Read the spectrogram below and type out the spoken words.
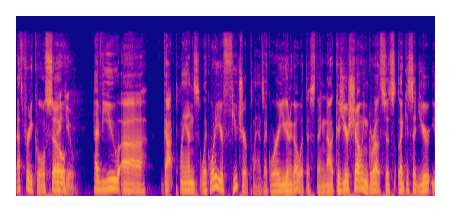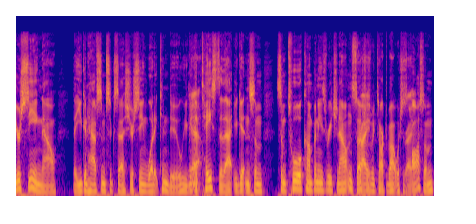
That's pretty cool. So, Thank you. have you uh, got plans? Like, what are your future plans? Like, where are you going to go with this thing now? Because you're showing growth. So it's like i said, you're you're seeing now that you can have some success. You're seeing what it can do. You're getting Yeah. a taste of that. You're getting some some tool companies reaching out and such as we talked about, which is Right. awesome.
